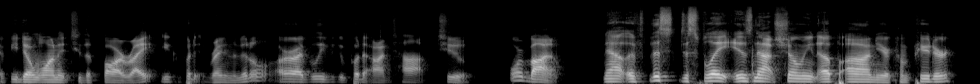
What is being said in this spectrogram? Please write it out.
If you don't want it to the far right, you can put it right in the middle, or I believe you could put it on top too, or bottom. Now, if this display is not showing up on your computer,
